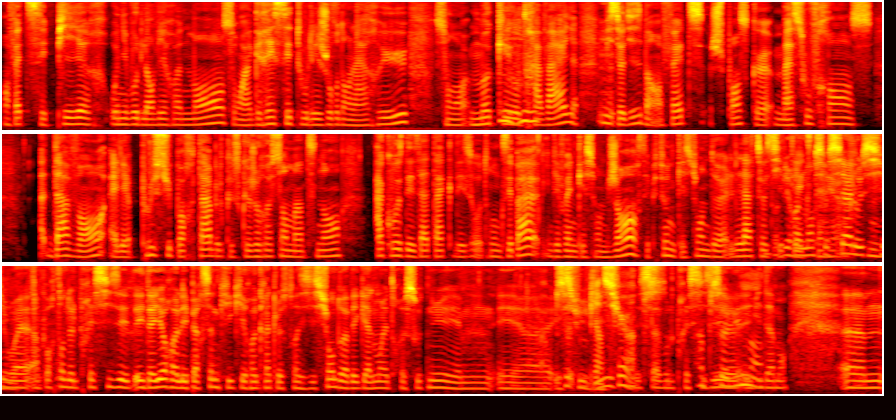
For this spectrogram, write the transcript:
en fait c'est pire au niveau de l'environnement, sont agressés tous les jours dans la rue, sont moqués au mhm. travail, puis mm. se disent, bah, en fait, je pense que ma souffrance d'avant, elle est plus supportable que ce que je ressens maintenant à cause des attaques des autres. Donc c'est pas des fois une question de genre, c'est plutôt une question de la société. L'environnement social aussi, mmh. ouais, important de le préciser. Et d'ailleurs, les personnes qui, regrettent la transition doivent également être soutenues et, et, euh, suivies. Bien sûr, et ça vous le précisez euh, évidemment. Euh,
